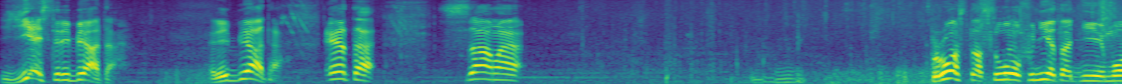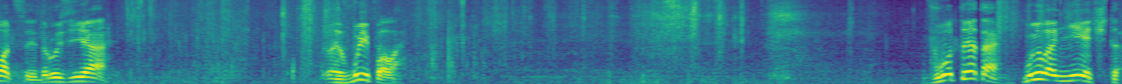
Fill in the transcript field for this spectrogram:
Есть, ребята! Ребята, это самое... Просто слов нет, одни эмоции, друзья. Э, Выпало. Вот это было нечто.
